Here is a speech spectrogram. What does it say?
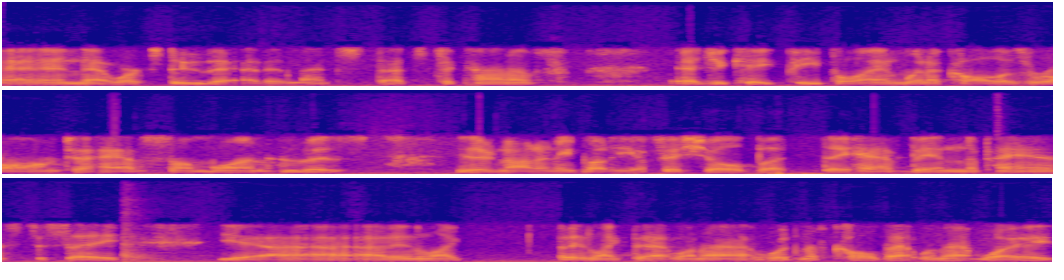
and, and networks do that, and that's that's to kind of educate people. And when a call is wrong, to have someone who is they're not anybody official, but they have been in the past to say, yeah, I, I didn't like I didn't like that one. I wouldn't have called that one that way.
